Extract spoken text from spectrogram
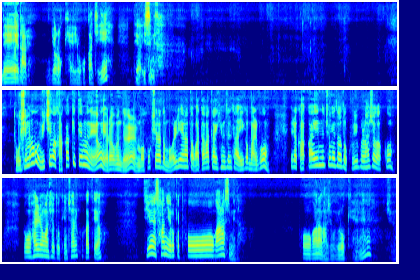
네 단. 요렇게 요거까지 되어 있습니다. 도심하고 위치가 가깝기 때문에요. 여러분들 뭐 혹시라도 멀리 해놨다 왔다 갔다 하기 힘들다 이거 말고 이렇게 가까이 있는 쪽에다도 구입을 하셔갖고 이거 활용하셔도 괜찮을 것 같아요. 뒤에는 산이 이렇게 폭 안았습니다. 폭 안아가지고 이렇게 쭉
